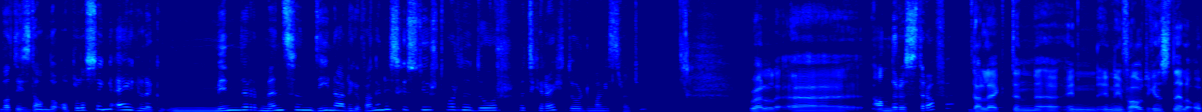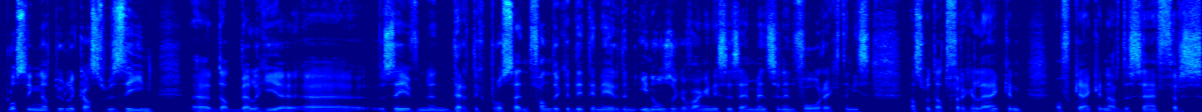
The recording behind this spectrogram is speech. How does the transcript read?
wat is dan de oplossing eigenlijk? Minder mensen die naar de gevangenis gestuurd worden door het gerecht, door de magistratuur? Wel, uh, Andere straffen? Dat lijkt een, uh, een, een, eenvoudige en snelle oplossing. Natuurlijk, als we zien uh, dat België 37 procent van de gedetineerden in onze gevangenissen zijn mensen in voorrechten is. Als we dat vergelijken of kijken naar de cijfers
